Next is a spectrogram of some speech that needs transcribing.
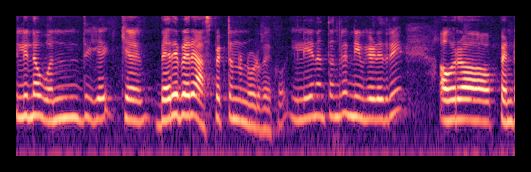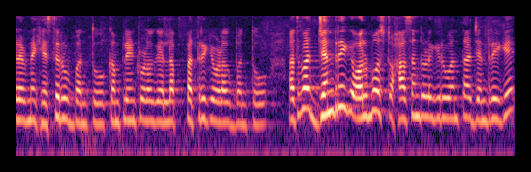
ಇಲ್ಲಿನ ಒಂದು ಎ- ಕೆ, ಬೇರೆ ಬೇರೆ ಆಸ್ಪೆಕ್ಟನ್ನು ನೋಡಬೇಕು. ಇಲ್ಲಿ ಏನಂತಂದರೆ ನೀವು ಹೇಳಿದ್ರಿ, ಅವರ ಪೆನ್ಡ್ರೈವ್ನಾಗ ಹೆಸರು ಬಂತು ಕಂಪ್ಲೇಂಟ್ ಒಳಗೆ ಎಲ್ಲ ಪತ್ರಿಕೆ ಒಳಗೆ ಬಂತು, ಅಥವಾ ಜನರಿಗೆ ಆಲ್ಮೋಸ್ಟ್ ಹಾಸನದೊಳಗಿರುವಂಥ ಜನರಿಗೆ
